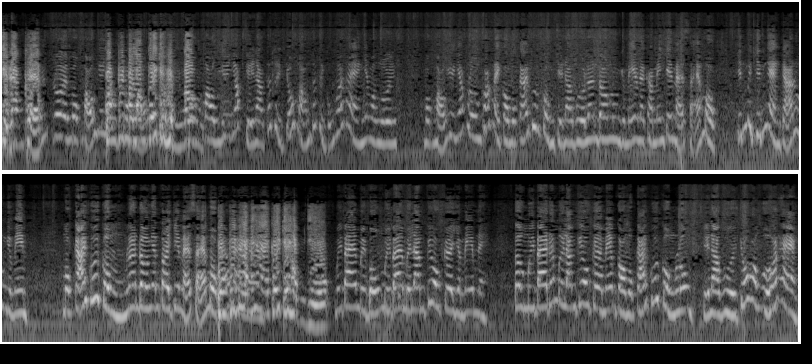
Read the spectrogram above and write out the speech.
chị Răng Khển Rồi một mẫu duy nhất Con trên một 15 mẫu. kg chị Huỳnh Ngân Một màu duy nhất chị nào thích thì chốt mà không thích thì cũng hết hàng nha mọi người một mẫu duy nhất luôn. Khoác này còn một cái cuối cùng. Chị nào vừa lên đơn luôn dùm em này comment trên mã xã một. 99 ngàn cả luôn dùm em. Một cái cuối cùng. Lên đơn nhanh tay chia mã xã một. 22 kg chị Hồng Diệu 13, 14, 13, 15 kg ok dùm em nè. Từ 13 đến 15 kg ok em. Còn một cái cuối cùng luôn. Chị nào vừa chốt không vừa hết hàng.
